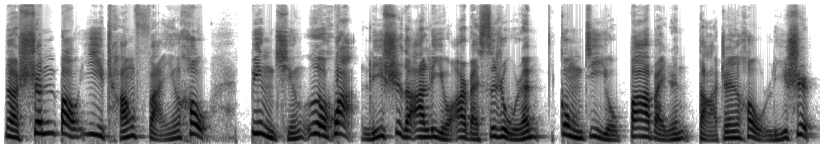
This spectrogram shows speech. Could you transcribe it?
那申报异常反应后。病情恶化离世的案例有二百四十五人，共计有八百人打针后离世。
